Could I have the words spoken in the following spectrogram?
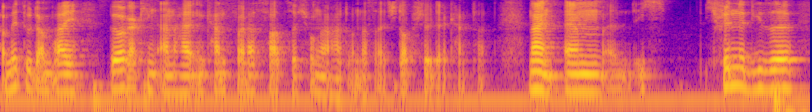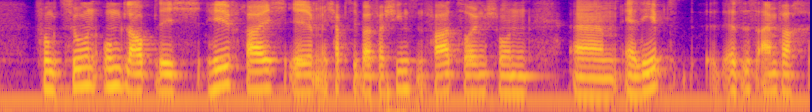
damit du dann bei Burger King anhalten kannst, weil das Fahrzeug Hunger hat und das als Stoppschild erkannt hat. Nein, ähm, ich, ich finde diese Funktion unglaublich hilfreich. Ähm, ich habe sie bei verschiedensten Fahrzeugen schon ähm, erlebt. Es ist einfach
